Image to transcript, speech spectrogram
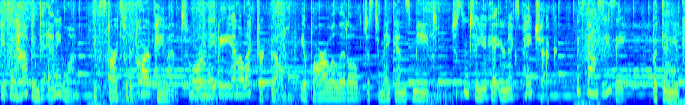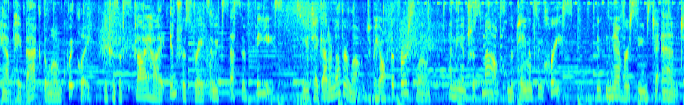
It could happen to anyone. It starts with a car payment or maybe an electric bill. You borrow a little just to make ends meet, just until you get your next paycheck. It sounds easy. But then you can't pay back the loan quickly because of sky high interest rates and excessive fees. So you take out another loan to pay off the first loan, and the interest mounts and the payments increase. It never seems to end.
